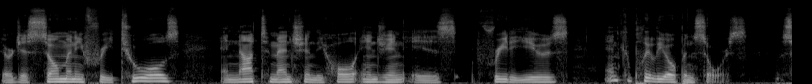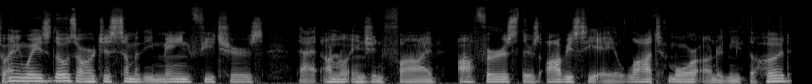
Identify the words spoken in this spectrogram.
There are just so many free tools, and not to mention the whole engine is free to use and completely open source. So, anyways, those are just some of the main features that Unreal Engine 5 offers. There's obviously a lot more underneath the hood.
